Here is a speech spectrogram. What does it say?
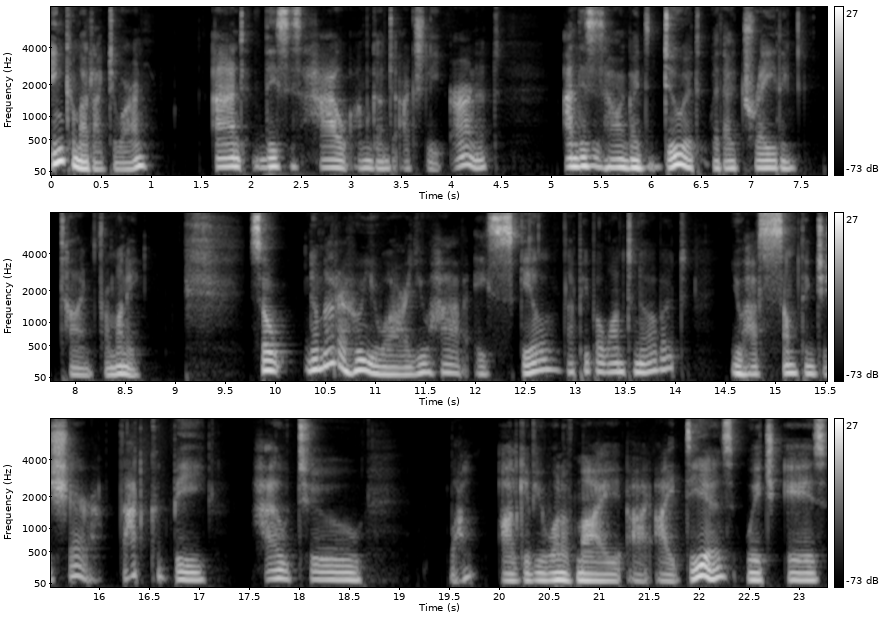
income I'd like to earn, and this is how I'm going to actually earn it, and this is how I'm going to do it without trading time for money. So, no matter who you are, you have a skill that people want to know about, you have something to share. That could be how to, well, I'll give you one of my uh, ideas, which is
